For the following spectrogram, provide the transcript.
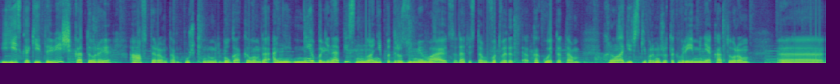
и есть какие-то вещи, которые автором, там, Пушкиным или Булгаковым, да, они не были написаны, но они подразумеваются, да, то есть там вот в этот какой-то там хронологический промежуток времени, о котором, э,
